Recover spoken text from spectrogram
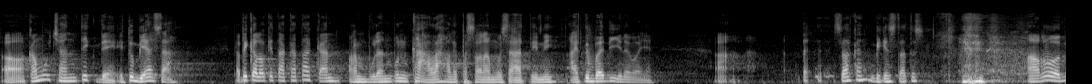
Uh, kamu cantik deh, itu biasa. Tapi kalau kita katakan rembulan pun kalah oleh pesonamu saat ini, ah, itu badi namanya. Ah, silahkan bikin status. arud.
